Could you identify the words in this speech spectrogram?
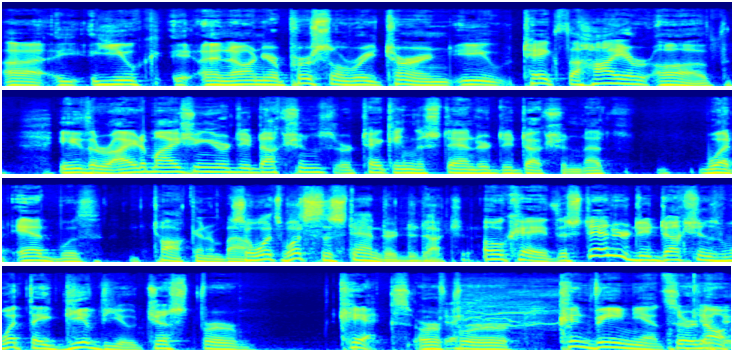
Uh, you and on your personal return, you take the higher of either itemizing your deductions or taking the standard deduction. That's what Ed was talking about. So what's what's the standard deduction? Okay, the standard deduction is what they give you just for kicks or okay. for convenience or okay. no.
